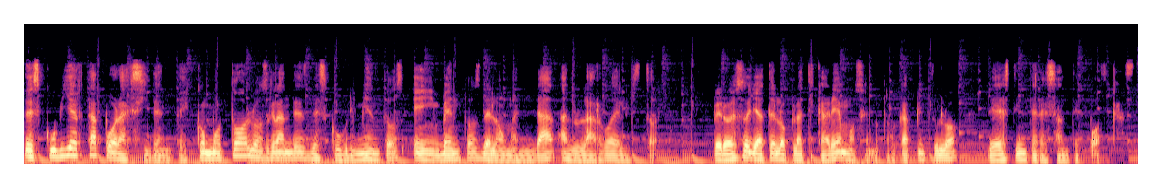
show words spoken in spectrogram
descubierta por accidente, como todos los grandes descubrimientos e inventos de la humanidad a lo largo de la historia. Pero eso ya te lo platicaremos en otro capítulo de este interesante podcast.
